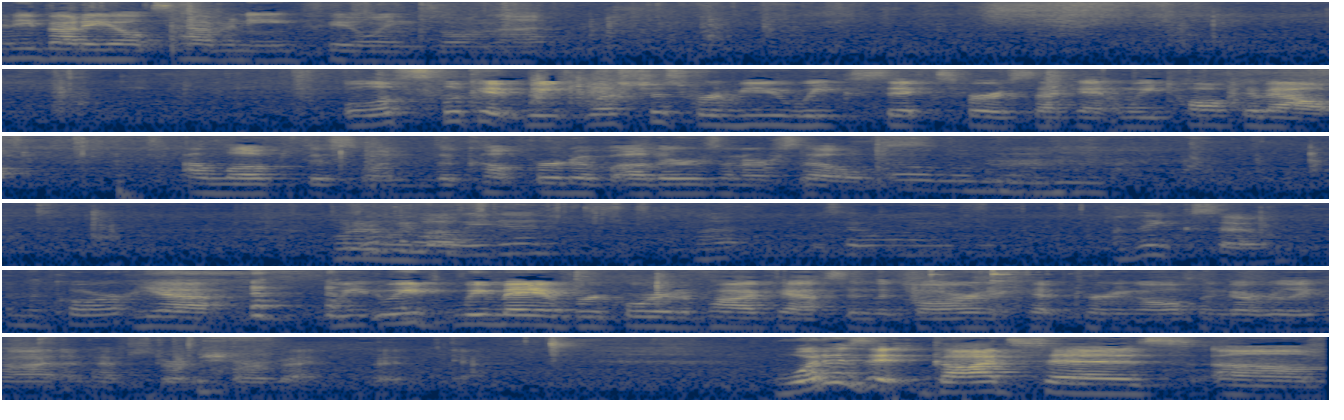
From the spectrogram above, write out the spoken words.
Anybody else have any feelings on that? Well, let's look at week. Let's just review week six for a second. We talk about. I loved this one. The comfort of others and ourselves. Oh, What did we what love? we did? What? Was that what we did? I think so. In the car? Yeah, we, we, we may have recorded a podcast in the car and it kept turning off and got really hot and I'd have to start the car back. But yeah. What is it God says? Um,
